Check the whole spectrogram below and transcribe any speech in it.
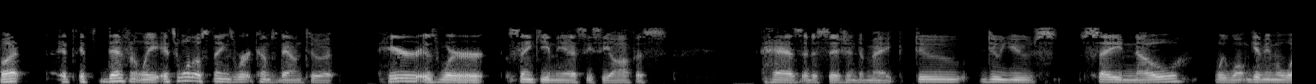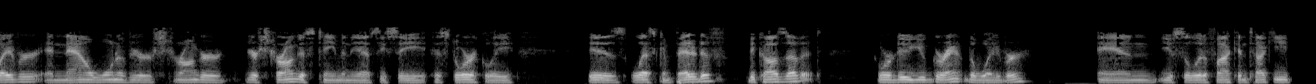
but it, it's definitely it's one of those things where it comes down to it. Here is where Sankey in the SEC office has a decision to make. Do do you say no we won't give him a waiver, and now one of your stronger, your strongest team in the SEC historically is less competitive because of it, or do you grant the waiver and you solidify Kentucky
